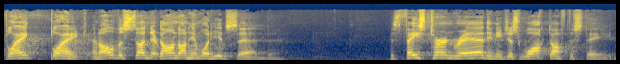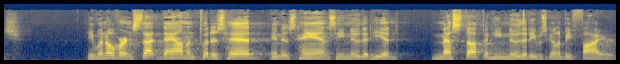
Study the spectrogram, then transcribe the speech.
blank, blank. And all of a sudden, it dawned on him what he had said. His face turned red, and he just walked off the stage. He went over and sat down and put his head in his hands. He knew that he had messed up, and he knew that he was going to be fired.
